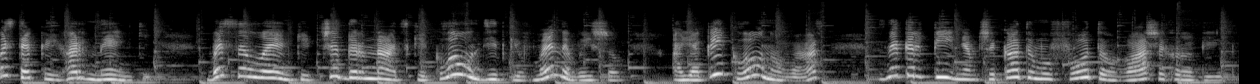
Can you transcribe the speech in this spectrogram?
Ось такий гарненький, веселенький, чудернацький клоун, дітки, в мене вийшов. А який клоун у вас? З нетерпінням чекатиму фото ваших робіт.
